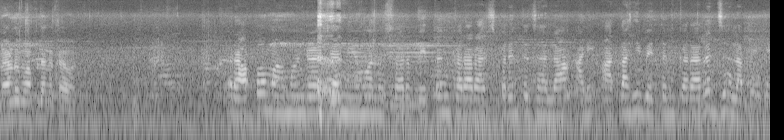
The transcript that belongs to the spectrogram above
मॅडम आपल्याला काय वाटतं? राप महामंडळाच्या नियमानुसार वेतन करार आजपर्यंत झाला आणि आताही वेतन करारच झाला पाहिजे.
